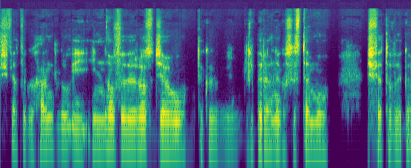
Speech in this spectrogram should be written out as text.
światowego handlu i, i nowy rozdział tego liberalnego systemu światowego.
